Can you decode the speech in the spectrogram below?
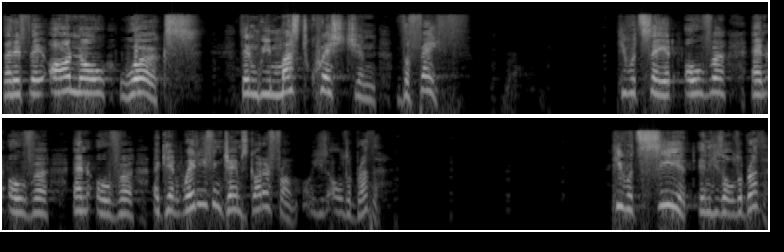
That if there are no works, then we must question the faith. He would say it over and over and over again. Where do you think James got it from? Well, his older brother. He would see it in his older brother.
